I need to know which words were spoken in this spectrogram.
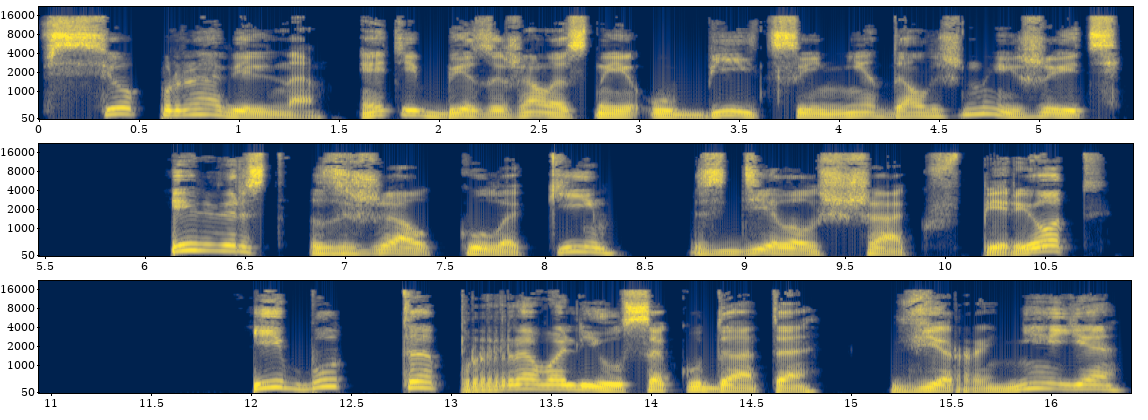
Все правильно, эти безжалостные убийцы не должны жить. Эльверст сжал кулаки, сделал шаг вперед и будто провалился куда-то, вернее,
